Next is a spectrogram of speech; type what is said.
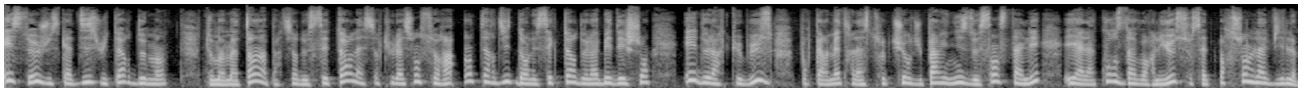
et ce jusqu'à 18h demain. Demain matin, à partir de 7h, la circulation sera interdite dans les secteurs de l'abbé Deschamps et de l'Arquebuse pour permettre à la structure du Paris-Nice de s'installer et à la course d'avoir lieu sur cette portion de la ville.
